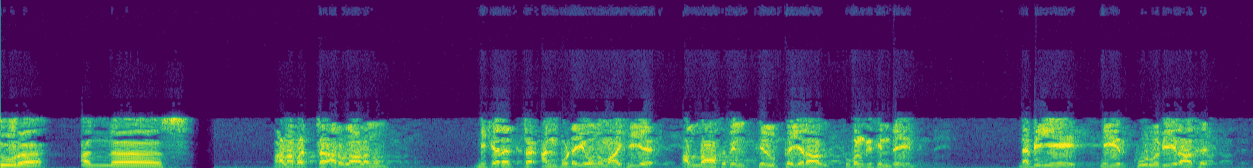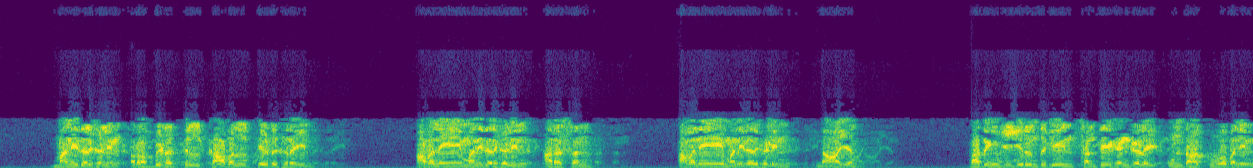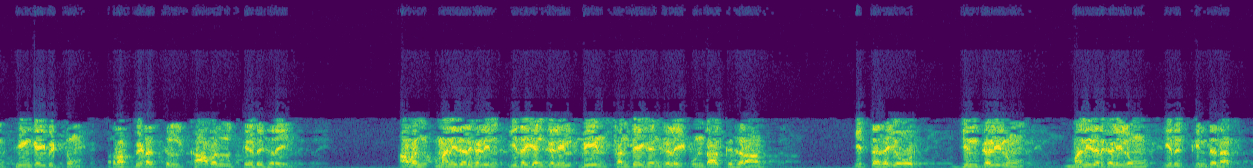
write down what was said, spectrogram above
சூர அன்னாஸ் அளவற்ற அருளாளனும் நிகரற்ற அன்புடையோனுமாகிய அல்லாஹுவின் திருப்பெயரால் துவங்குகின்றேன். நபியே நீர் கூறுவீராக மனிதர்களின் ரப்பிடத்தில் காவல் தேடுகிறேன். அவனே மனிதர்களின் அரசன் அவனே மனிதர்களின் நாயன். பதுங்கியிருந்து வீண் சந்தேகங்களை உண்டாக்குபவனின் தீங்கை விட்டும் ரப்பிடத்தில் காவல் தேடுகிறேன். அவன் மனிதர்களின் இதயங்களில் வீண் சந்தேகங்களை உண்டாக்குகிறான். இத்தகையோர் ஜின்களிலும் மனிதர்களிலும் இருக்கின்றனர்.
